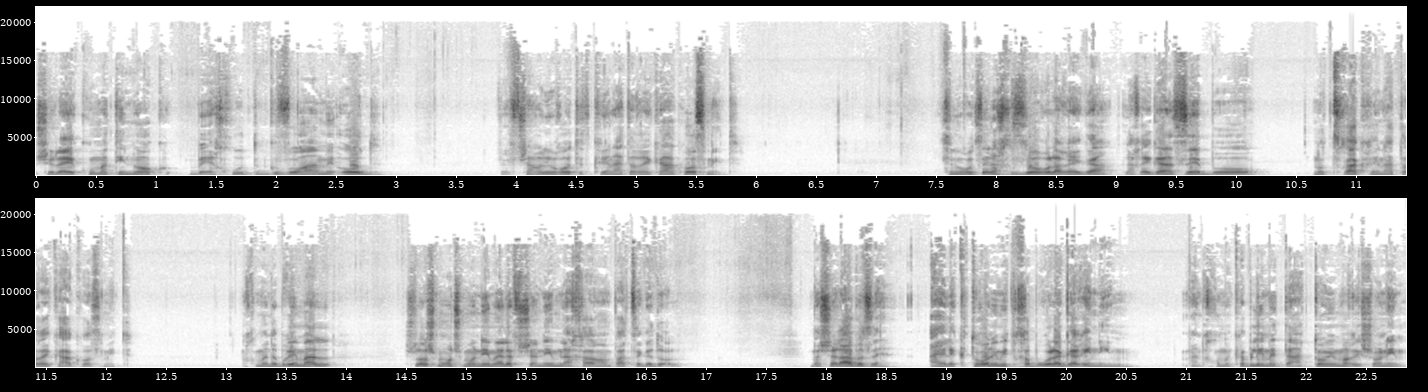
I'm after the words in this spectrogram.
של היקום התינוק באיכות גבוהה מאוד, ואפשר לראות את קרינת הרקע הקוסמית. אז אני רוצה לחזור לרגע, לרגע הזה בו נוצרה קרינת הרקע הקוסמית. אנחנו מדברים על 380 אלף שנים לאחר המפץ הגדול. בשלב הזה, האלקטרונים התחברו לגרעינים, ואנחנו מקבלים את האטומים הראשונים.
